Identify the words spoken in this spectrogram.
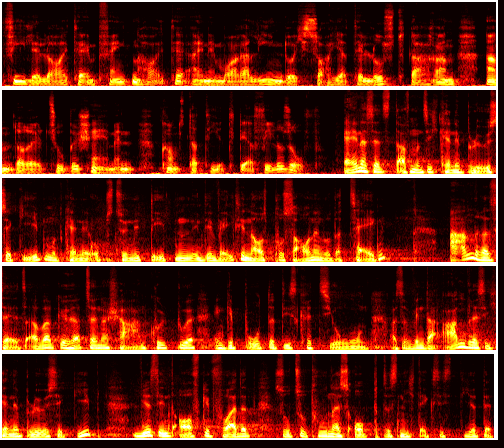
Viele Leute empfinden heute eine moralin durchsäuerte Lust daran, andere zu beschämen, konstatiert der Philosoph. Einerseits darf man sich keine Blöße geben und keine Obszönitäten in die Welt hinaus posaunen oder zeigen. Andererseits aber gehört zu einer Schamkultur ein Gebot der Diskretion. Also wenn der andere sich eine Blöße gibt, wir sind aufgefordert, so zu tun, als ob das nicht existierte.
